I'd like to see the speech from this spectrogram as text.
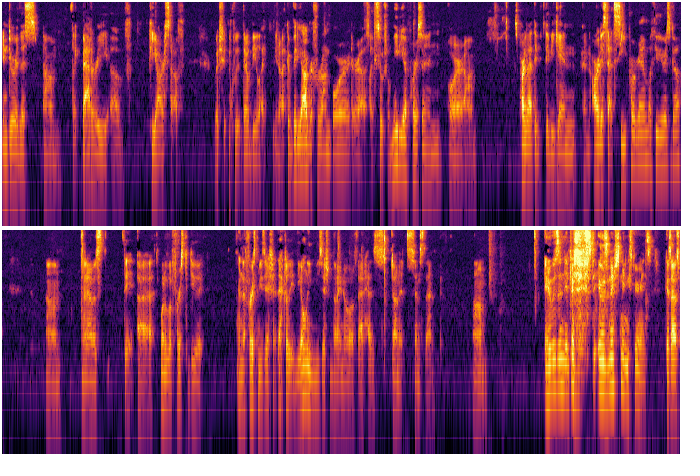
endure this um, like battery of PR stuff, which include there'll be like you know like a videographer on board or a like social media person, or um, as part of that they, they began an artist at sea program a few years ago, um, and I was the, uh, one of the first to do it and the first musician, actually the only musician that I know of that has done it since then. Um, it was an interesting, it was an interesting experience because I was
